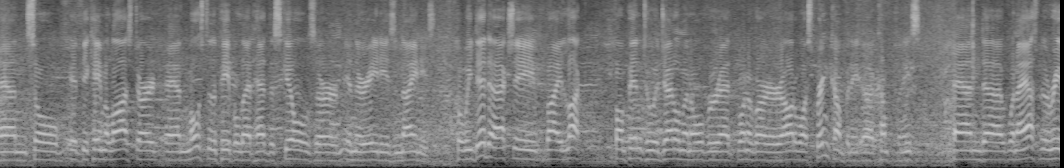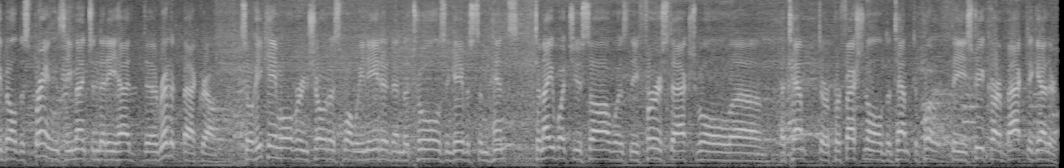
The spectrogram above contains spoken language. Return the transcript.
and so it became a lost art, and most of the people that had the skills are in their 80s and 90s. But we did actually, by luck, bump into a gentleman over at one of our Ottawa spring company, uh, companies, and uh, when I asked him to rebuild the springs, he mentioned that he had uh, rivet background. So he came over and showed us what we needed and the tools and gave us some hints. Tonight what you saw was the first actual uh, attempt or professional attempt to put the streetcar back together.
